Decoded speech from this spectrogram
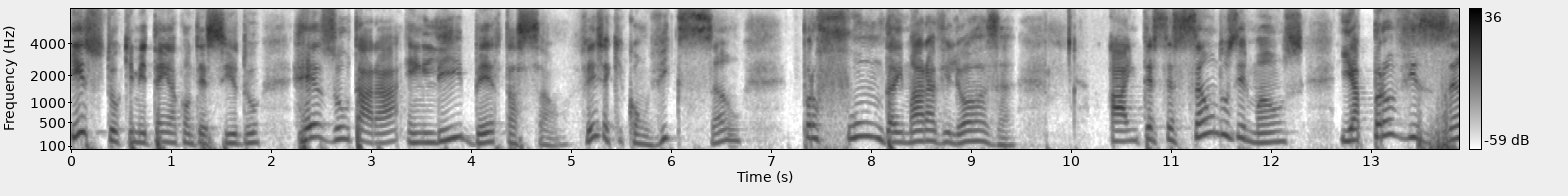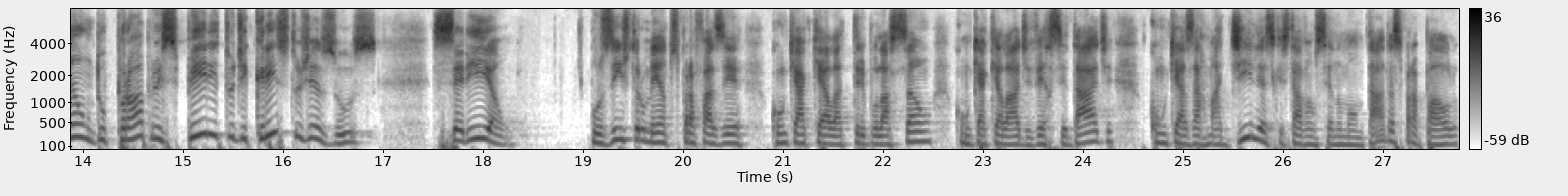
isto que me tem acontecido resultará em libertação. Veja que convicção profunda e maravilhosa. A intercessão dos irmãos e a provisão do próprio Espírito de Cristo Jesus seriam os instrumentos para fazer com que aquela tribulação, com que aquela adversidade, com que as armadilhas que estavam sendo montadas para Paulo,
